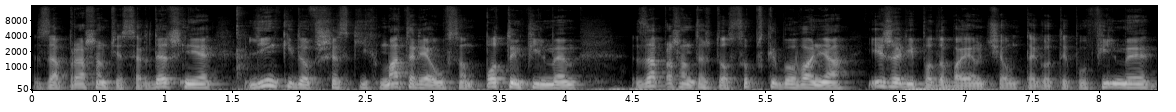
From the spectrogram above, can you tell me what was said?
Zapraszam Cię serdecznie. Linki do wszystkich materiałów są pod tym filmem. Zapraszam też do subskrybowania, jeżeli podobają Ci się tego typu filmy.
